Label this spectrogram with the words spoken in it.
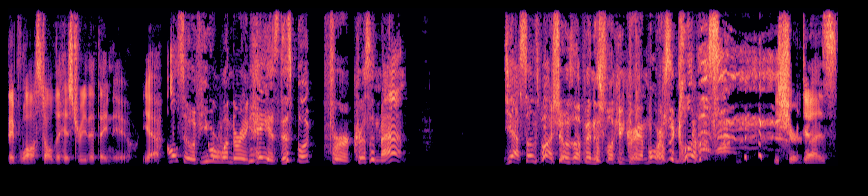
they've lost all the history that they knew yeah Also, if you were wondering, hey, is this book for Chris and Matt? Yeah, Sunspot shows up in his fucking Grant Morrison clothes. He sure does.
